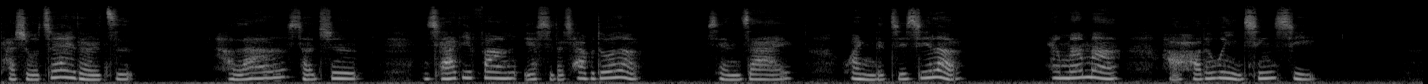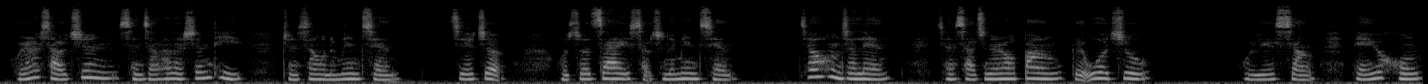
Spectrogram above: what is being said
他是我最爱的儿子。好啦，小俊，你其他地方也洗的差不多了，现在换你的鸡鸡了，让妈妈好好的为你清洗。我让小俊先将他的身体转向我的面前，接着我坐在小俊的面前，娇红着脸，将小俊的肉棒给握住。我越想，脸越红，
